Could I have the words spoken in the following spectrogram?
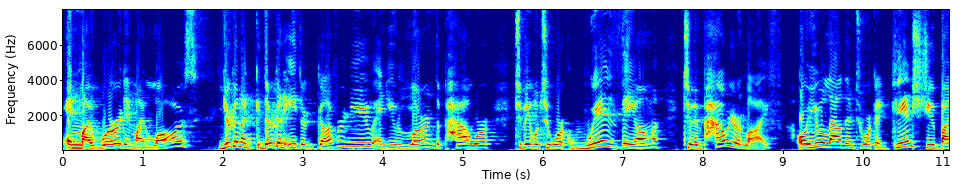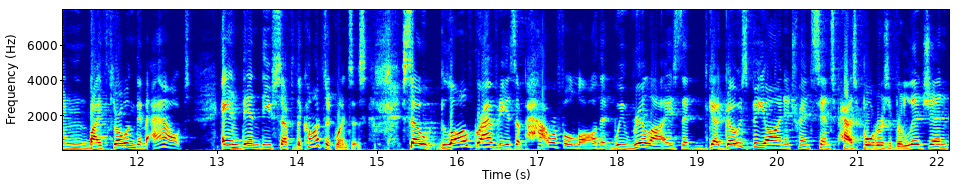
in my word and my laws, you're gonna, they're gonna either govern you and you learn the power to be able to work with them to empower your life, or you allow them to work against you by, by throwing them out and then you suffer the consequences. So, law of gravity is a powerful law that we realize that goes beyond and transcends past borders of religion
